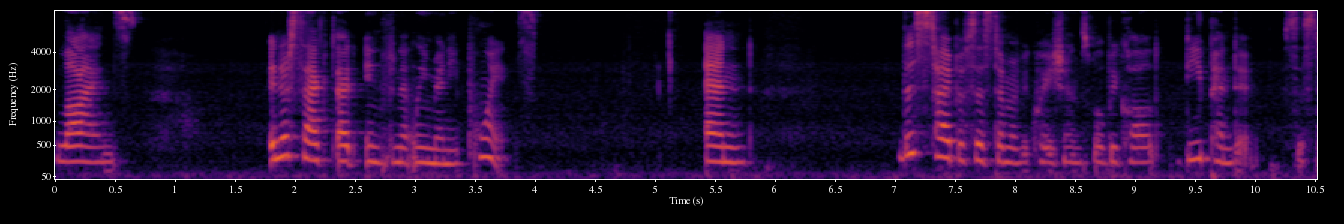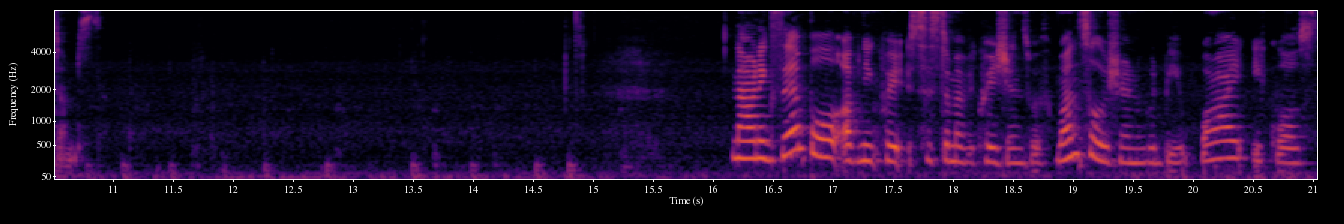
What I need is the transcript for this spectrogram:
lines intersect at infinitely many points. And this type of system of equations will be called dependent systems. Now an example of an system of equations with one solution would be y equals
